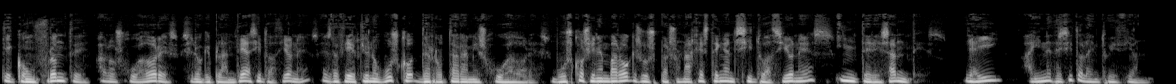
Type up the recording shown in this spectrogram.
que confronte a los jugadores, sino que plantea situaciones. Es decir, yo no busco derrotar a mis jugadores. Busco, sin embargo, que sus personajes tengan situaciones interesantes. Y ahí, ahí necesito la intuición.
